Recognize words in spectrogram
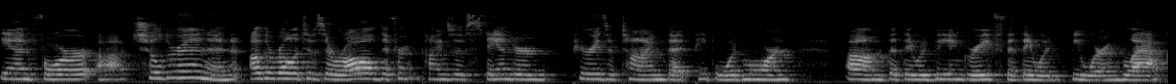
And for uh, children and other relatives, there were all different kinds of standard periods of time that people would mourn, um, that they would be in grief, that they would be wearing black,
